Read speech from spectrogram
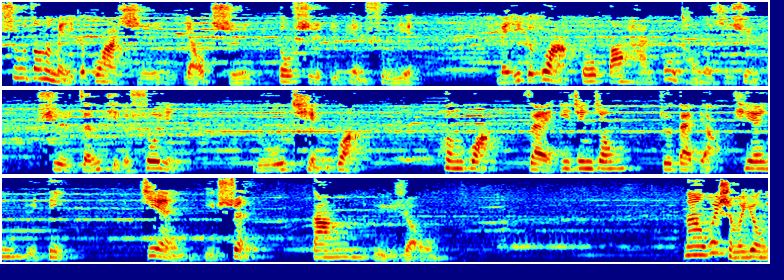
书中的每一个卦辞、爻辞都是一片树叶，每一个卦都包含不同的资讯，是整体的缩影。如乾卦、坤卦，在易经中就代表天与地、健与顺、刚与柔。那为什么用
